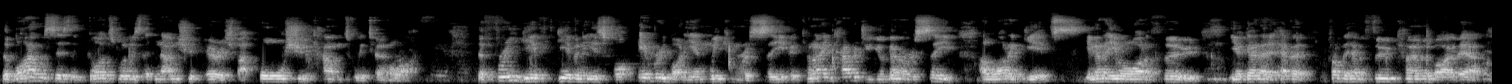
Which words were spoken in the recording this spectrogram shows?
The Bible says that God's will is that none should perish, but all should come to eternal life. The free gift given is for everybody and we can receive it. Can I encourage you? You're going to receive a lot of gifts. You're going to eat a lot of food. You're going to have a probably have a food coma by about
